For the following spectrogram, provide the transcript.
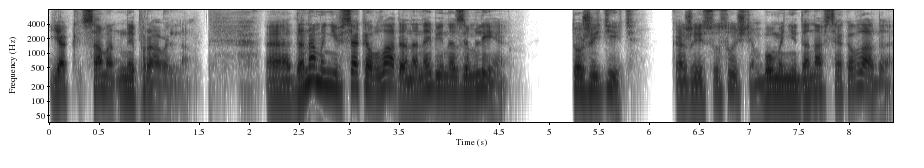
як саме неправильно. Е, дана мені всяка влада на небі і на землі. Тож ідіть, каже Ісус учням, бо мені дана всяка влада.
